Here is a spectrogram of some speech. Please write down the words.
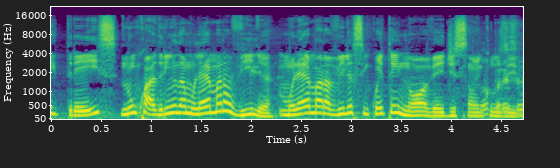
53, num quadrinho da Mulher Maravilha. Mulher Maravilha 59, a edição, eu inclusive.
